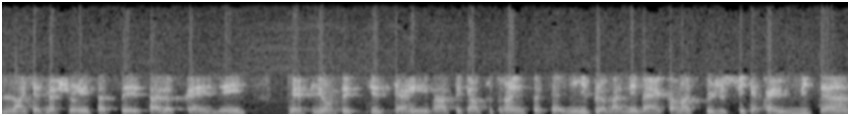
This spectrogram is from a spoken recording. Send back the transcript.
l'enquête mâchurée, ça ça l'a traîné. Mais puis on sait ce qui, arrive, hein, quand tout traîne, ça salit. Puis là, ben comment tu peux justifier qu'après huit ans,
